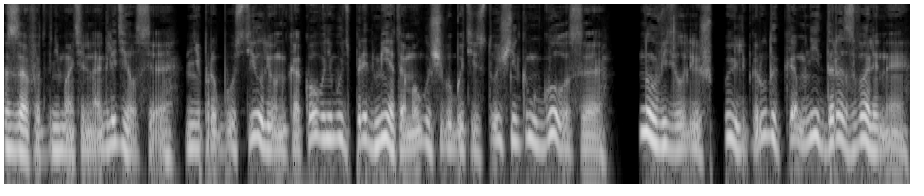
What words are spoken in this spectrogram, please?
Зафот внимательно огляделся, не пропустил ли он какого-нибудь предмета, могущего быть источником голоса, но увидел лишь пыль, груды камней да развалины.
